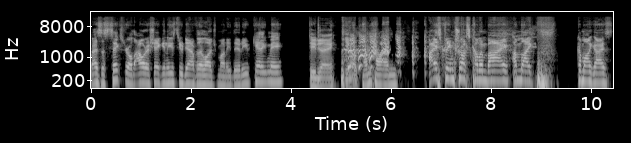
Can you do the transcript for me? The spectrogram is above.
as a six-year-old, I would have shaken these two down for their lunch money, dude. Are you kidding me? TJ, you know, sometimes Ice cream trucks coming by. I'm like, come on, guys.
